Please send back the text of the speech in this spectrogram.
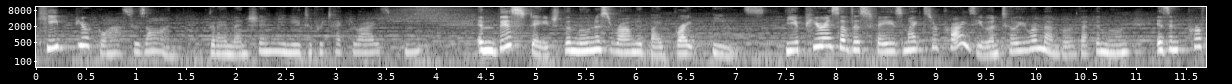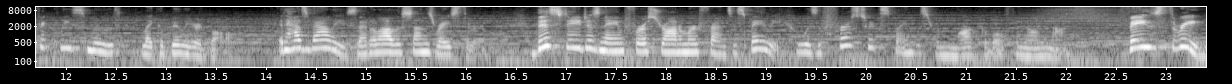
Keep your glasses on. Did I mention you need to protect your eyes? Hmm? In this stage, the moon is surrounded by bright beads. The appearance of this phase might surprise you until you remember that the moon isn't perfectly smooth like a billiard ball. It has valleys that allow the sun's rays through. This stage is named for astronomer Francis Baily, who was the first to explain this remarkable phenomenon. Phase 3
